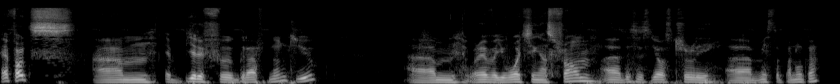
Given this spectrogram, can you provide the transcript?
Hey folks, um, a beautiful good afternoon to you. Um, wherever you're watching us from, uh, this is yours truly, uh, Mr. Panuka.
